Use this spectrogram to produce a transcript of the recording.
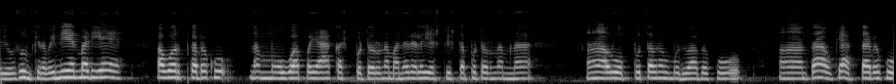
ಅಯ್ಯೋ ಸುಮ್ಕಿರವ ಇನ್ನೇನು ಮಾಡಿಯೇ? ಅವು ಅರ್ತ್ಕೋಬೇಕು ನಮ್ಮ ಅವ್ವ, ಅಪ್ಪ ಯಾಕೆ ಕಷ್ಟಪಟ್ಟರು ನಮ್ಮ ಮನೆಯವರೆಲ್ಲ ಎಷ್ಟು ಇಷ್ಟಪಟ್ಟರು ನಮ್ಮನ್ನ ಅವ್ರು ಒಪ್ಪುತ್ತಾವ ನಾವು ಮದುವೆ ಆಗಬೇಕು ಅಂತ ಅವಕ್ಕೆ ಅರ್ಥ ಆಗಬೇಕು.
